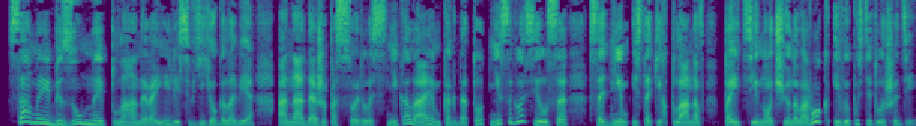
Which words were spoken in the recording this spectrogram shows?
Самые безумные планы роились в ее голове. Она даже поссорилась с Николаем, когда тот не согласился с одним из таких планов пойти ночью на ворок и выпустить лошадей.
